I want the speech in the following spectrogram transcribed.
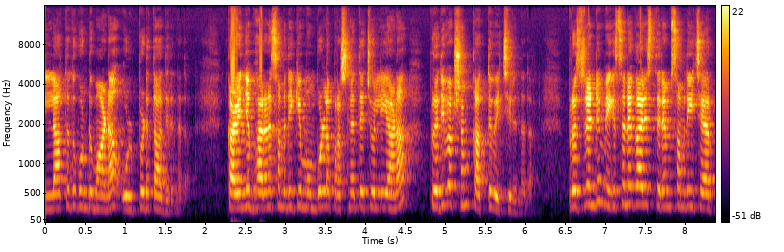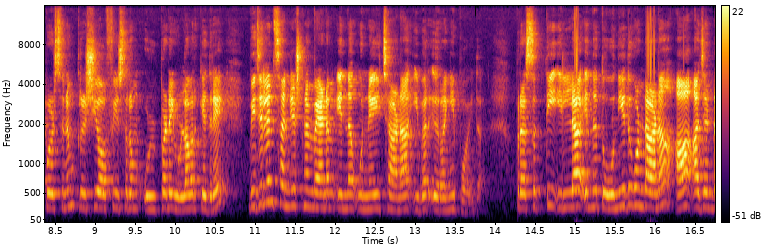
ഇല്ലാത്തതുകൊണ്ടുമാണ് ഉൾപ്പെടുത്താതിരുന്നത്. കഴിഞ്ഞ ഭരണസമിതിക്ക് മുമ്പുള്ള പ്രശ്നത്തെ ചൊല്ലിയാണ് പ്രതിപക്ഷം കത്തുവച്ചിരുന്നത്. പ്രസിഡന്റും വികസനകാര്യ സ്ഥിരം സമിതി ചെയർപേഴ്സണും കൃഷി ഓഫീസറും ഉൾപ്പെടെയുള്ളവർക്കെതിരെ വിജിലൻസ് അന്വേഷണം വേണം എന്ന് ഉന്നയിച്ചാണ് ഇവർ ഇറങ്ങിപ്പോയത്. പ്രസക്തി ഇല്ല എന്ന് തോന്നിയതുകൊണ്ടാണ് ആ അജണ്ട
